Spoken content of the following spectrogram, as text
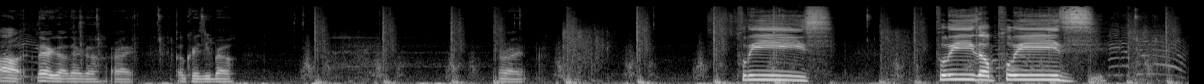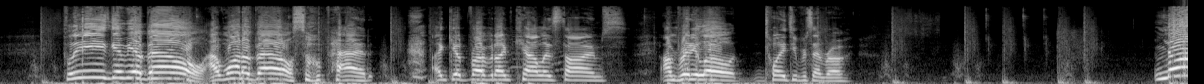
Oh, there you go, there you go. Alright. Go crazy, bro. Alright. Please. Please, oh please. Please give me a bell. I want a bell so bad. I killed Primadon countless times. I'm pretty low. 22%, bro. No!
